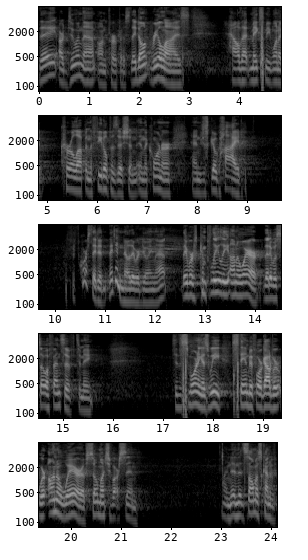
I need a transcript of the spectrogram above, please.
They are doing that on purpose. They don't realize how that makes me want to curl up in the fetal position in the corner and just go hide. But Of course they didn't. They didn't know they were doing that. They were completely unaware that it was so offensive to me. See, this morning, as we stand before God, we're, we're unaware of so much of our sin. And then the psalmist kind of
